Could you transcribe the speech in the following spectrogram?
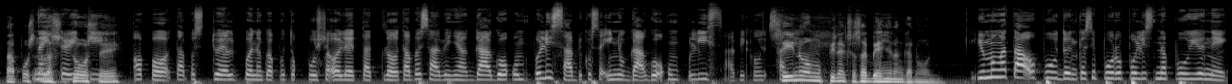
tapos alas 12. Opo, tapos 12 po, nagpaputok po siya ulit tatlo. Tapos sabi niya, gago akong pulis. Sabi ko sa inyo, gago akong pulis. Sabi ko, sabi, Sino ang pinagsasabihan niya ng ganon? Yung mga tao po doon, kasi puro pulis na po yun eh.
